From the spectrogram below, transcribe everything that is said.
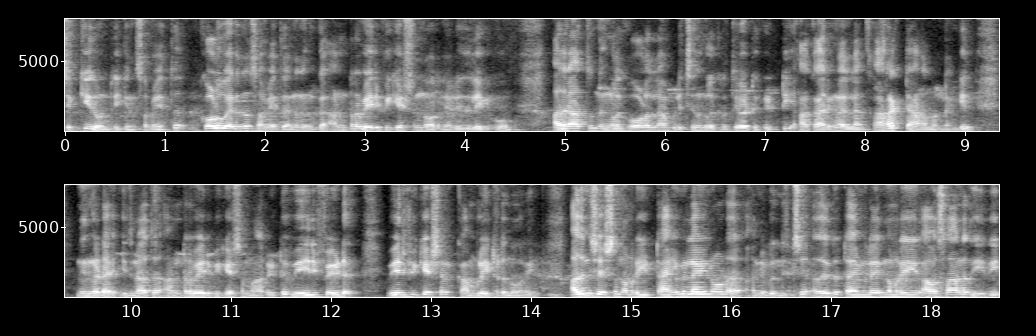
ചെക്ക് ചെയ്തുകൊണ്ടിരിക്കുന്ന സമയത്ത് കോൾ വരുന്ന സമയത്ത് തന്നെ നിങ്ങൾക്ക് അണ്ടർ വെരിഫിക്കേഷൻ എന്ന് പറഞ്ഞ ഒരു ഇതിലേക്ക് പോകും. അതിനകത്ത് നിങ്ങൾ കോളെല്ലാം വിളിച്ച് നിങ്ങൾ കൃത്യമായിട്ട് കിട്ടി ആ കാര്യങ്ങളെല്ലാം കറക്റ്റ് ആണെന്നുണ്ടെങ്കിൽ നിങ്ങളുടെ ഇതിനകത്ത് അണ്ടർ വെരിഫിക്കേഷൻ മാറിയിട്ട് വെരിഫൈഡ് വെരിഫിക്കേഷൻ കംപ്ലീറ്റഡ് എന്ന് പറയും. അതിനുശേഷം നമ്മുടെ ഈ ടൈം ലൈനോട് അനുബന്ധിച്ച് അതായത് ടൈം ലൈൻ നമ്മുടെ ഈ അവസാന തീയതി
